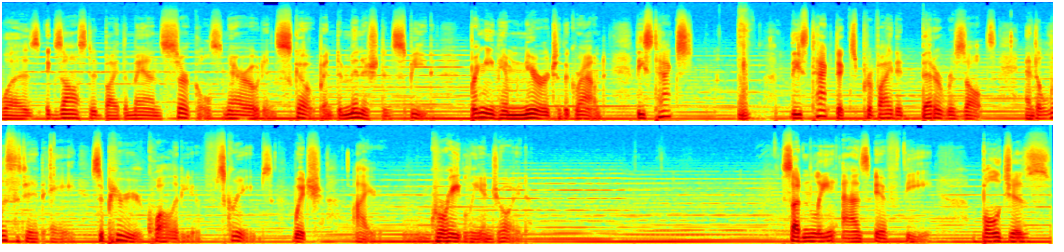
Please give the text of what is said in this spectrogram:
was exhausted by the man's circles, narrowed in scope and diminished in speed, bringing him nearer to the ground. These tax these tactics provided better results and elicited a superior quality of screams, which I greatly enjoyed. Suddenly, as if the bulges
